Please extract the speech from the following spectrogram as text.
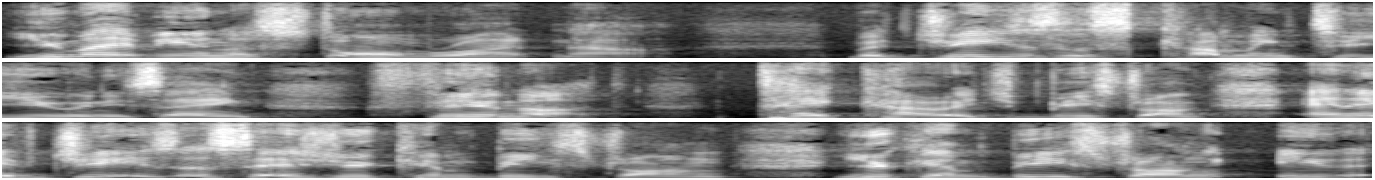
You may be in a storm right now, but Jesus is coming to you and he's saying, Fear not, Take courage, be strong. And if Jesus says you can be strong, you can be strong either,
